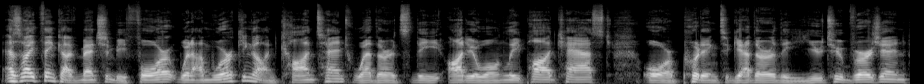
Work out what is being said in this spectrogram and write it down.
As I think I've mentioned before, when I'm working on content, whether it's the audio only podcast or putting together the YouTube version,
